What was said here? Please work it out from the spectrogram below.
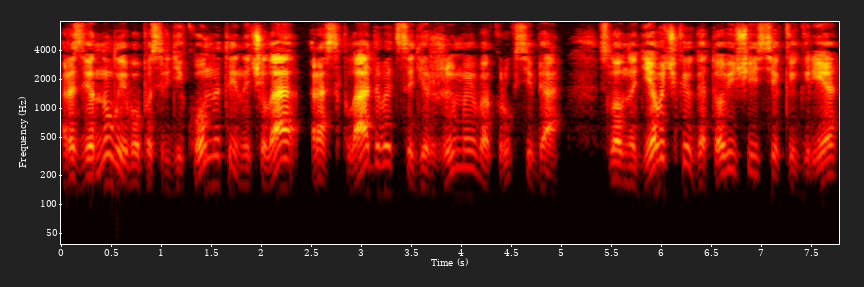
развернула его посреди комнаты и начала раскладывать содержимое вокруг себя, словно девочка, готовящаяся к игре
